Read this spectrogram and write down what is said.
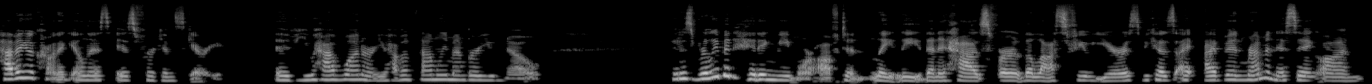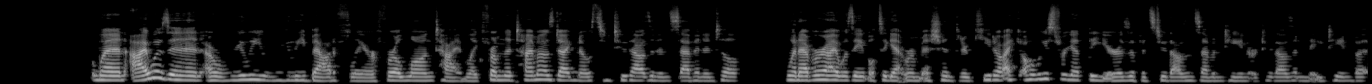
having a chronic illness is freaking scary. If you have one or you have a family member you know, it has really been hitting me more often lately than it has for the last few years because I, I've been reminiscing on when I was in a really, really bad flare for a long time, like from the time I was diagnosed in 2007 until whenever I was able to get remission through keto. I always forget the years if it's 2017 or 2018, but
